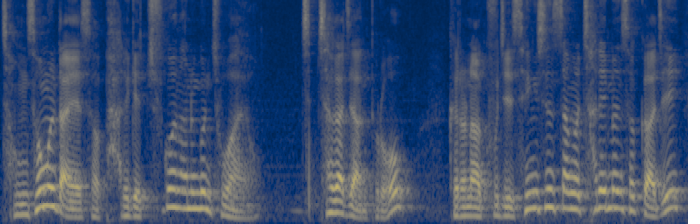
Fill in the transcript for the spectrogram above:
정성을 다해서 바르게 축원하는 건 좋아요. 집착하지 않도록. 그러나 굳이 생신상을 차리면서까지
